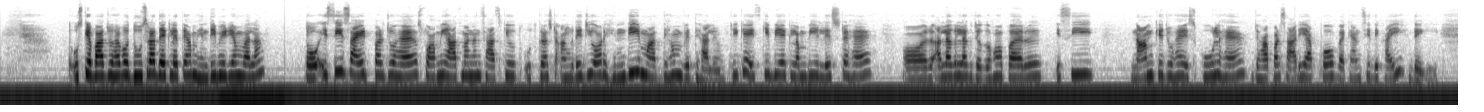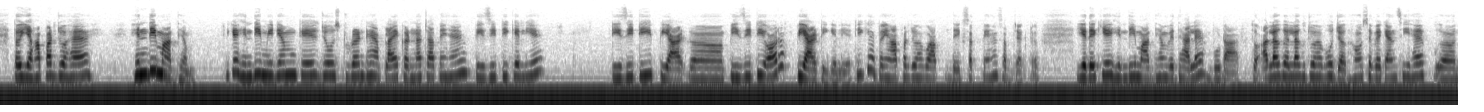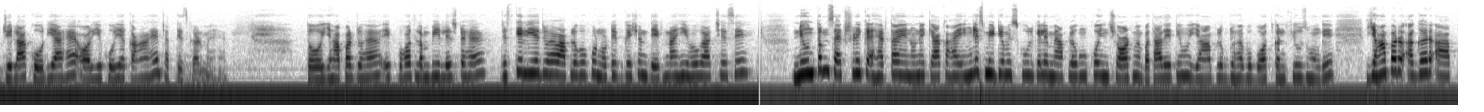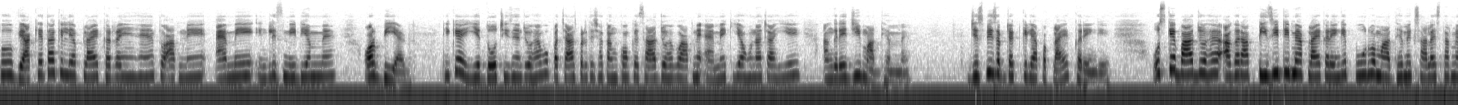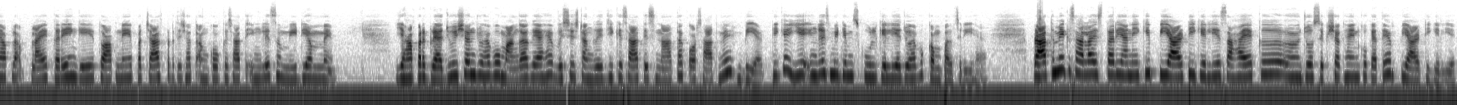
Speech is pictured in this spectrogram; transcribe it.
तो उसके बाद जो है वो दूसरा देख लेते हैं हम हिंदी मीडियम वाला। तो इसी साइट पर जो है स्वामी आत्मानंद शासकीय उत्कृष्ट अंग्रेज़ी और हिंदी माध्यम विद्यालयों, ठीक है? इसकी भी एक लंबी लिस्ट है और अलग अलग जगहों पर इसी नाम के जो है स्कूल हैं, जहाँ पर सारी आपको वैकेंसी दिखाई देगी। तो यहाँ पर जो है हिंदी माध्यम, ठीक है, हिंदी मीडियम के जो स्टूडेंट हैं अप्लाई करना चाहते हैं टीजीटी के लिए टीजीटी पीआर पीजीटी और पीआरटी के लिए, ठीक है? तो यहाँ पर जो है वो आप देख सकते हैं सब्जेक्ट ये देखिए, हिंदी माध्यम विद्यालय बुडार। तो अलग अलग जो है वो जगहों से वैकेंसी है जिला कोरिया है और ये कोरिया कहाँ है? छत्तीसगढ़ में है। तो यहाँ पर जो है एक बहुत लंबी लिस्ट है, जिसके लिए जो है आप लोगों को नोटिफिकेशन देखना ही होगा अच्छे से। न्यूनतम शैक्षणिक अहर्ता इन्होंने क्या कहा है? इंग्लिश मीडियम स्कूल के लिए मैं आप लोगों को इन शॉर्ट में बता देती हूँ, यहाँ आप लोग जो है वो बहुत कंफ्यूज होंगे। यहाँ पर अगर आप व्याख्यता के लिए अप्लाई कर रहे हैं तो आपने एमए इंग्लिश मीडियम में और बीएड ठीक है? ये दो चीज़ें जो है वो 50 प्रतिशत अंकों के साथ जो है वो आपने एमए किया होना चाहिए अंग्रेज़ी माध्यम में। जिस भी सब्जेक्ट के लिए आप अप्लाई करेंगे। उसके बाद जो है, अगर आप टीजीटी में अप्लाई करेंगे, पूर्व माध्यमिक शाला स्तर में आप अप्लाई करेंगे तो आपने 50 प्रतिशत अंकों के साथ इंग्लिश मीडियम में यहाँ पर ग्रेजुएशन जो है वो मांगा गया है विशिष्ट अंग्रेज़ी के साथ स्नातक और साथ में बीएड ठीक है? ये इंग्लिश मीडियम स्कूल के लिए जो है वो कंपलसरी है। प्राथमिक शाला स्तर यानी कि पीआरटी के लिए सहायक जो शिक्षक हैं, इनको कहते हैं पीआरटी के लिए।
